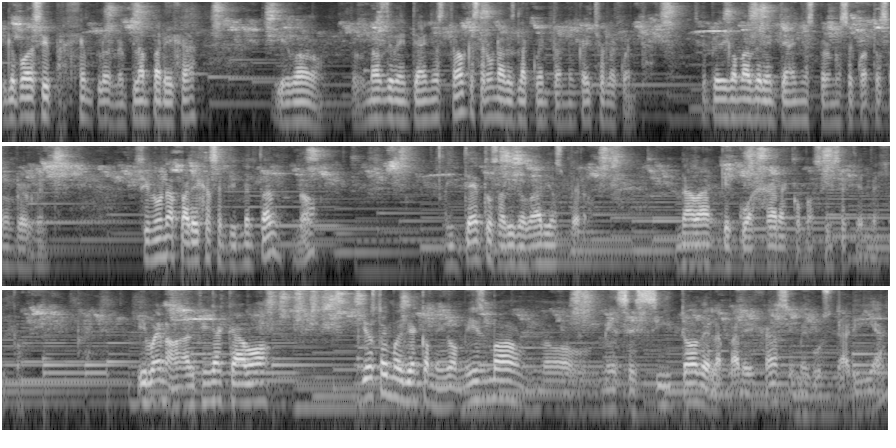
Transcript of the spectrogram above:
y lo puedo decir, por ejemplo, en el plan pareja, llevo más de 20 años, tengo que hacer una vez la cuenta, nunca he hecho la cuenta. Siempre digo más de 20 años, pero no sé cuántos son realmente sin una pareja sentimental, ¿no? Intentos ha habido varios, pero nada que cuajara como se dice aquí en México. Y bueno, al fin y al cabo, yo estoy muy bien conmigo mismo, no necesito de la pareja, si me gustaría.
